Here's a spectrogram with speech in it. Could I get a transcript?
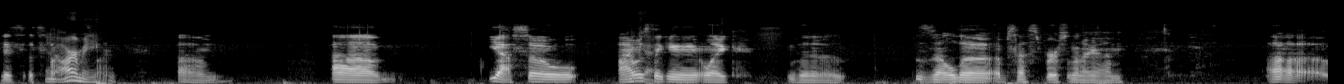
It's, it's An fine, army. it's. Um, um, yeah. So I was thinking like the Zelda obsessed person that I am. Uh,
